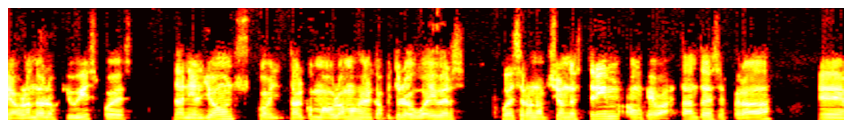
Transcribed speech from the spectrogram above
hablando de los QBs, pues Daniel Jones, tal como hablamos en el capítulo de waivers, puede ser una opción de stream, aunque bastante desesperada. Eh,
